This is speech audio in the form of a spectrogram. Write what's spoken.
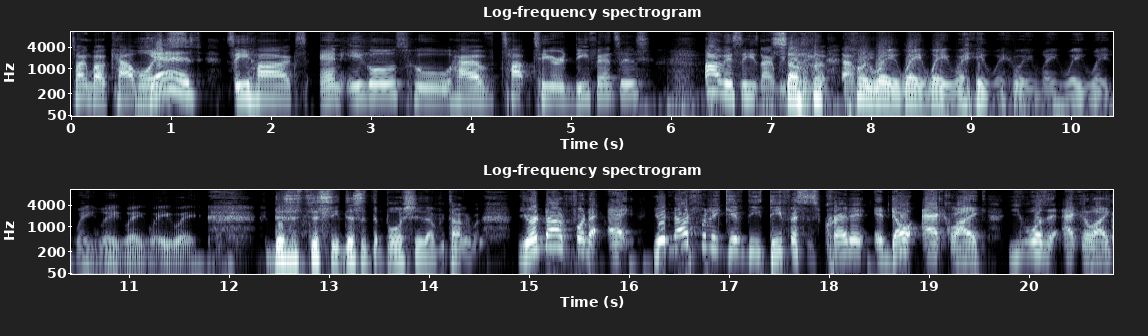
Talking about Cowboys, yes, Seahawks, and Eagles who have top tier defenses. Obviously, he's not So gonna be putting up that many- wait, wait, wait, wait, wait, wait, wait, wait, wait, wait, wait, wait, wait, wait, wait. This is this see this is the bullshit that we're talking about. You're not for the act. You're not for to give these defenses credit and don't act like you wasn't acting like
